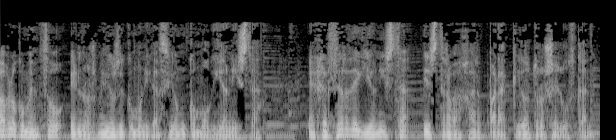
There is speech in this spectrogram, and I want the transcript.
Pablo comenzó en los medios de comunicación como guionista. Ejercer de guionista es trabajar para que otros se luzcan.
